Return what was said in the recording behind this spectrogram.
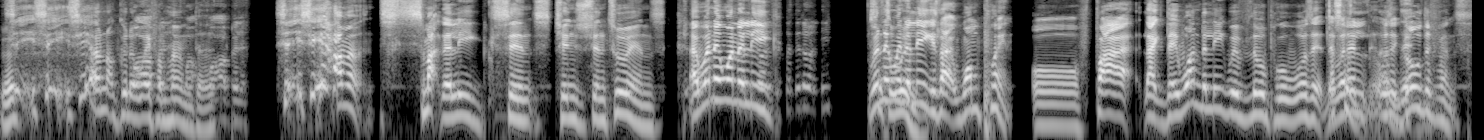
Yeah. See, see, see, I'm not good For away from benefit- home for- though. For. See, see, haven't smacked the league since Chin- Centurions. Like when they won the league, Because they when they to win the league, it's like one point or five. Like they won the league with Liverpool. Was it? That's Was it, was they- goal difference?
